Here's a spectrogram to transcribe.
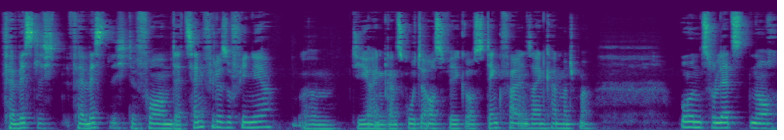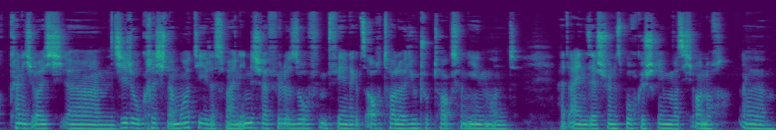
verwestlicht, verwestlichte Form der Zen-Philosophie näher, ähm, die ein ganz guter Ausweg aus Denkfallen sein kann manchmal. Und zuletzt noch kann ich euch ähm, Jiddu Krishnamurti, das war ein indischer Philosoph, empfehlen. Da gibt's auch tolle YouTube-Talks von ihm und hat ein sehr schönes Buch geschrieben, was ich auch noch ähm,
